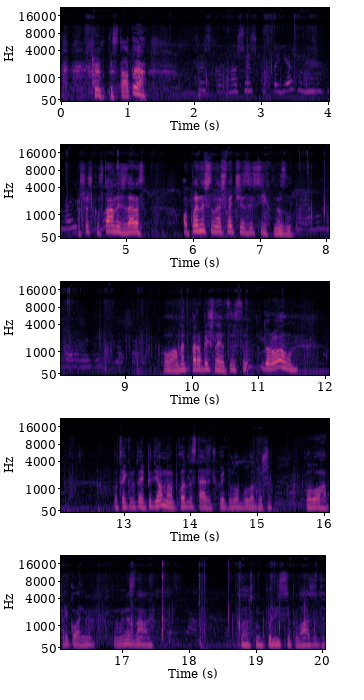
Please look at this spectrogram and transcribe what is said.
Ха, Ти статуя? На шишку стаєш, На шишку встанеш зараз опинишся найшвидше зі всіх внизу. О, а ми тепер обійшли цю всю дорогу. Оцей крутий підйом ми обходили стежечкою, тут була дуже полога, прикольна. Ну, ми не знали. Класно по лісі полазити.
